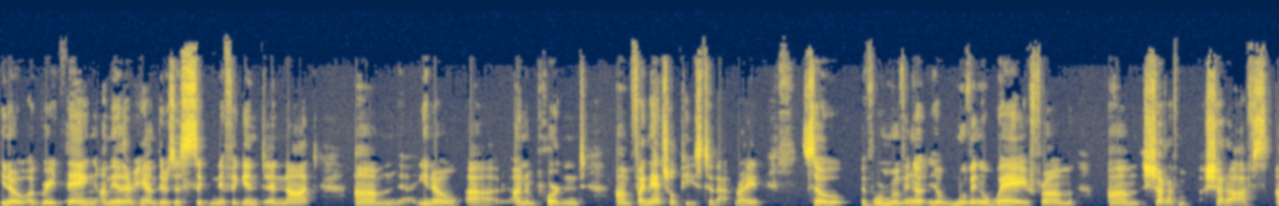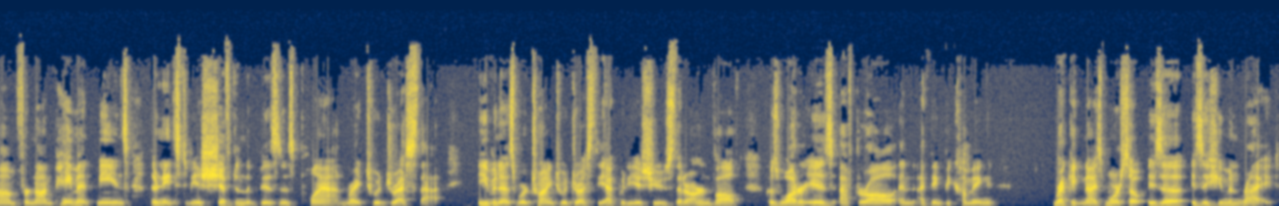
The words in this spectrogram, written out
you know a great thing. On the other hand, there's a significant and not um, you know uh, an important um, financial piece to that, right? So if we're moving you know moving away from um, shut off shutoffs um, for non-payment means there needs to be a shift in the business plan, right, to address that. Even as we're trying to address the equity issues that are involved, because water is, after all, and I think becoming recognized more so is a is a human right.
